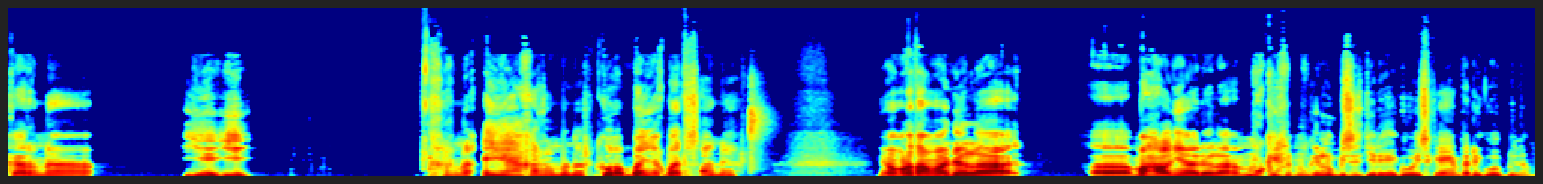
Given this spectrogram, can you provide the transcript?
Karena iya, iya karena ya karena menurut gue banyak batasannya. Yang pertama adalah uh, mahalnya adalah mungkin mungkin lu bisa jadi egois kayak yang tadi gue bilang.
